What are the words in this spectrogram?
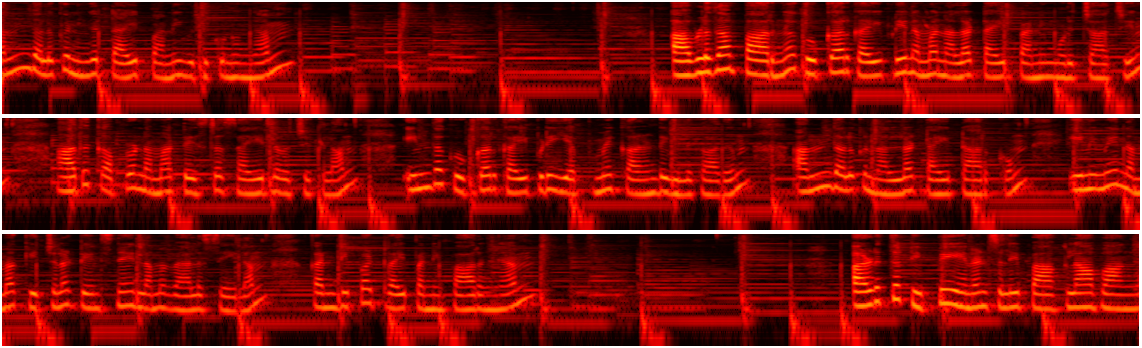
அந்த அளவுக்கு நீங்கள் டைட் பண்ணி விட்டுக்கணுங்க. அவ்வளோதான் பாருங்கள் குக்கர் கைப்பிடி நம்ம நல்லா டைட் பண்ணி முடிச்சாச்சு. அதுக்கப்புறம் நம்ம டெஸ்ட்டை சைடில் வச்சுக்கலாம். இந்த குக்கர் கைப்பிடி எப்பவுமே கரண்டு விழுகாது. அந்தளவுக்கு நல்லா டைட்டாக இருக்கும். இனிமேல் நம்ம கிச்சனில் டென்ஷனே இல்லாமல் வேலை செய்யலாம். கண்டிப்பாக ட்ரை பண்ணி பாருங்கள் அடுத்த டிப்பு என்னன்னு சொல்லி பார்க்கலாம். வாங்க.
